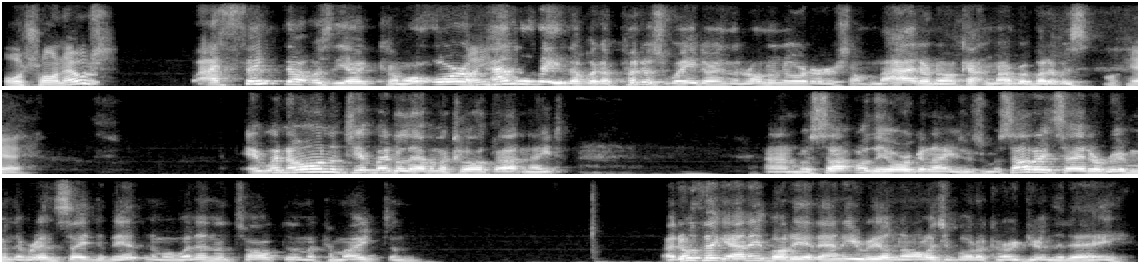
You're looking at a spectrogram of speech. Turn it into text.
oh, thrown out. I think that was the outcome, or, or a penalty that would have put us way down the running order or something. I don't know. I can't remember, but it was. Okay. It went on until about eleven o'clock that night, and we sat with the organisers. And we sat outside a room, and they were inside debating. And we went in and talked to them. And come out, and I don't think anybody had any real knowledge of what occurred during the day,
